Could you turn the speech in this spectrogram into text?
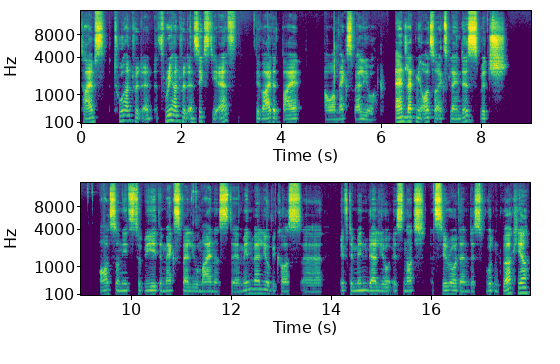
times 200 and 360f divided by our max value. And let me also explain this, which also needs to be the max value minus the min value because uh, if the min value is not zero then this wouldn't work here.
